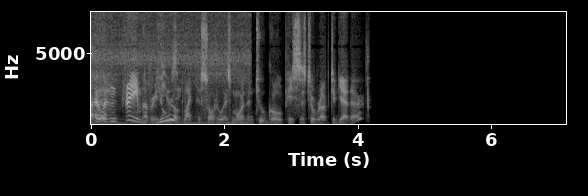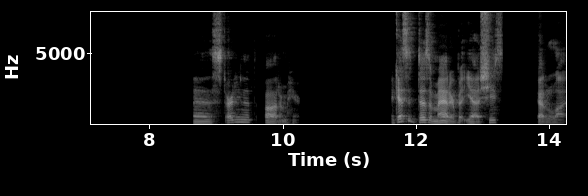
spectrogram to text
I wouldn't dream of refusing. You look like the sort who has more than two gold pieces to rub together. Uh, starting at the bottom here. I guess it doesn't matter, but yeah, she's got a lot.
